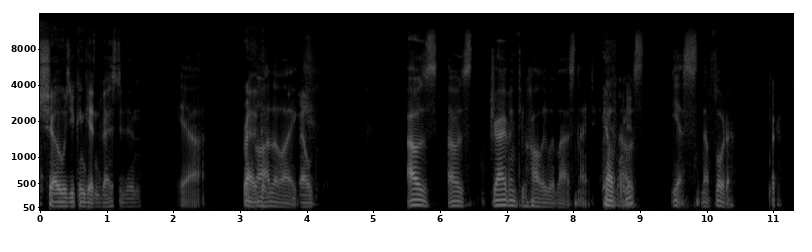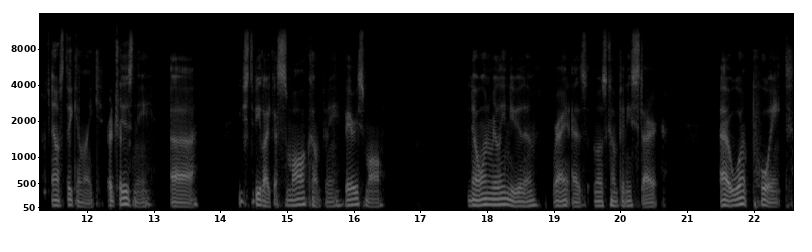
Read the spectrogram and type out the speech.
shows you can get invested in yeah, right. a lot of like. belt. I was I was driving through Hollywood last night. California? was yes, no Florida. Okay. I was thinking like Disney uh used to be like a small company, very small. No one really knew them, right? As most companies start. At what point?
